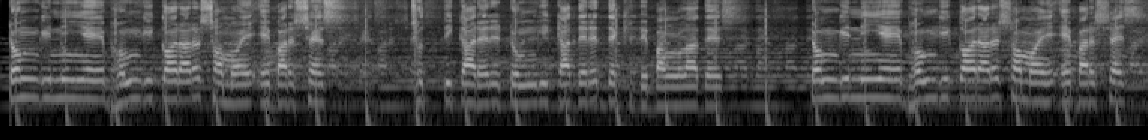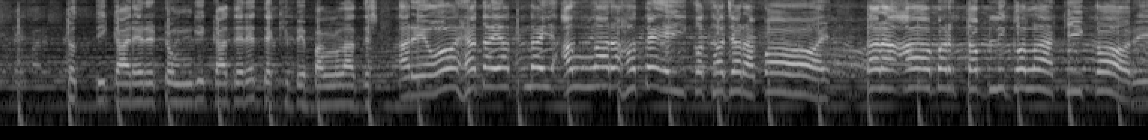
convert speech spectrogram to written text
টঙ্গি নিয়ে ভঙ্গি করার সময় এবার শেষ। সত্যিকারের টঙ্গি কাদের দেখবে বাংলাদেশ? টঙ্গি নিয়ে ভঙ্গি করার সময় এবার শেষ। সত্যিকারের টঙ্গি কাদের দেখবে বাংলাদেশ? আরে ও হেদায়াত নাই, আল্লাহর হাতে এই কথা যারা কয়, তারা আবার তাবলি গলা কি করে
